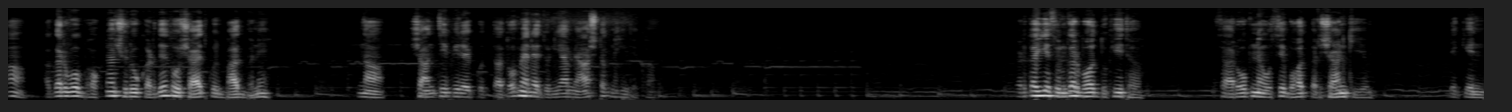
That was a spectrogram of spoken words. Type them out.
हाँ अगर वो भौंकना शुरू कर दे तो शायद कुछ बात बने। ना शांति प्रिय कुत्ता तो मैंने दुनिया में आज तक नहीं देखा। लड़का ये सुनकर बहुत दुखी था। इस आरोप ने उसे बहुत परेशान किया, लेकिन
